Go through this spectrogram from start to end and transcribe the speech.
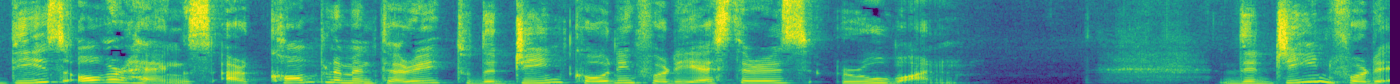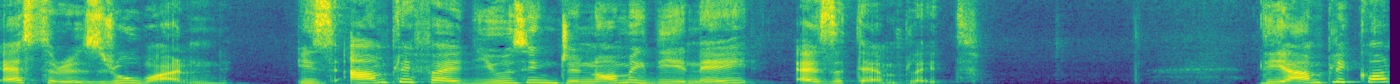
These overhangs are complementary to the gene coding for the esterase RU1. The gene for the esterase RU1 is amplified using genomic DNA as a template. The amplicon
